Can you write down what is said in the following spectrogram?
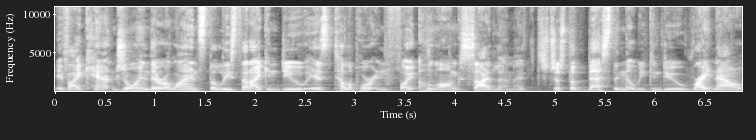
if I can't join their alliance the least that I can do is teleport and fight alongside them. It's just the best thing that we can do right now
